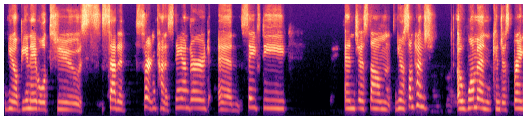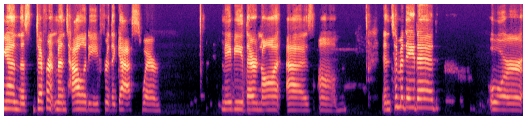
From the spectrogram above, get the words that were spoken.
you know being able to set a certain kind of standard and safety. And just um you know sometimes a woman can just bring in this different mentality for the guests where maybe they're not as um intimidated or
